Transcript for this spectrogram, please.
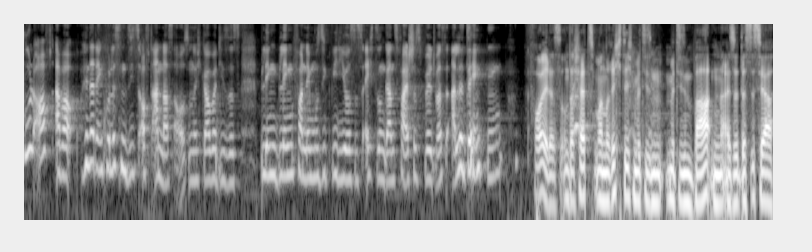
cool oft, aber hinter den Kulissen sieht es oft anders aus. Und ich glaube, dieses Bling-Bling von den Musikvideos ist echt so ein ganz falsches Bild, was alle denken. Voll, das unterschätzt man richtig mit diesem, mit diesem Warten. Also das ist ja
